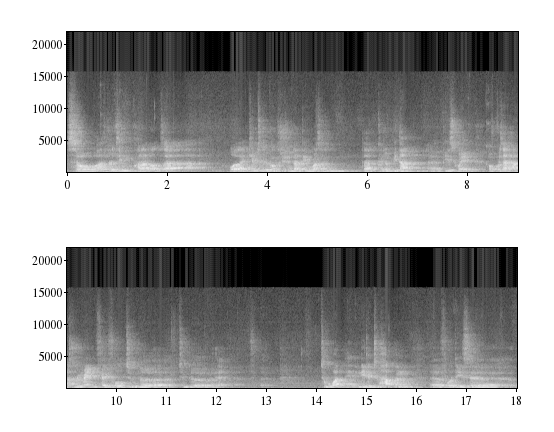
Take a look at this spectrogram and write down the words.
So after thinking quite a lot, uh, well, I came to the conclusion that it wasn't, that couldn't be done uh, this way. Of course, I had to remain faithful to the, to the, uh, to what needed to happen for these, uh,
